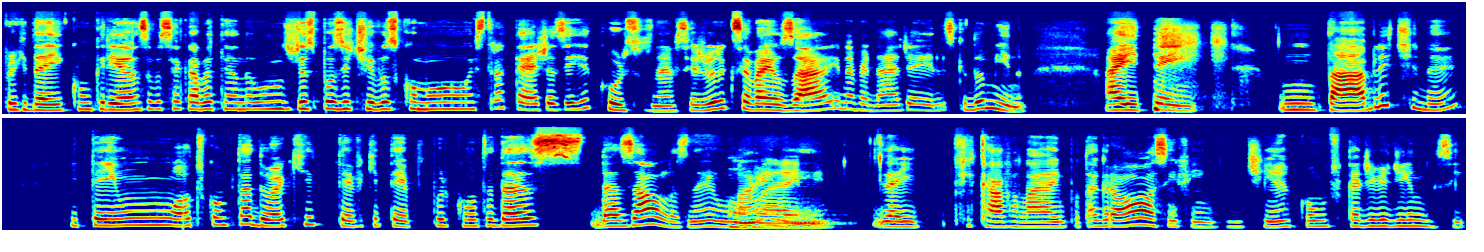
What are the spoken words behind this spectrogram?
porque daí com criança você acaba tendo uns dispositivos como estratégias e recursos, né? Você jura que você vai usar e na verdade é eles que dominam. Aí tem um tablet, né? E tem um outro computador que teve que ter por conta das, das aulas, né? Online. Online. E aí ficava lá em Ponta Grossa, enfim, não tinha como ficar dividindo, assim.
